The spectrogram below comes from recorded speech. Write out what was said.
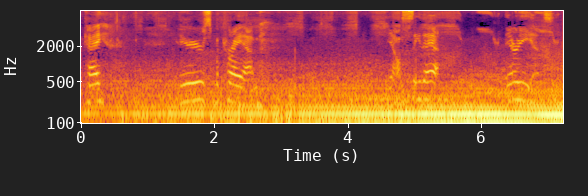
Okay, here's my crab. Y'all see that? There he is.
